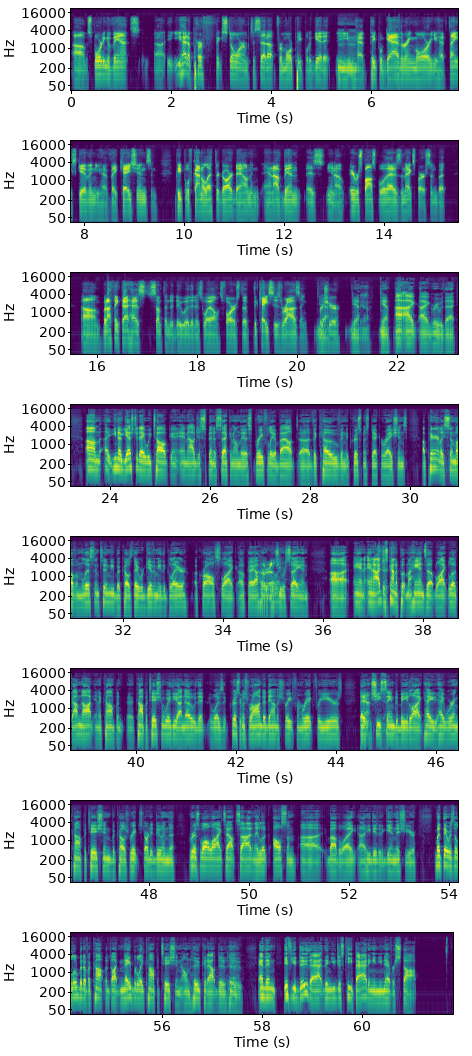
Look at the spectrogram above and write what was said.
um, sporting events. Uh, you had a perfect storm to set up for more people to get it. You Mhm. have people gathering more. You have Thanksgiving. You have vacations, and people have kind of let their guard down. And and I've been as you know irresponsible with that as the next person, but. Um, but I think that has something to do with it as well, as far as the, the cases rising for Yeah. sure. Yeah, Yeah. yeah, I, I, I agree with that. Um, uh, you know, yesterday we talked, and, and I'll just spend a second on this briefly about uh, the Cove and the Christmas decorations. Apparently, some of them listened to me because they were giving me the glare across, like, okay, I heard what really? you were saying. Uh, and and I just kind of put my hands up, like, look, I'm not in a comp- uh, competition with you. I know that was it Christmas Rhonda down the street from Rick for years. They, Yeah. she seemed to be like, hey, hey, we're in competition because Rick started doing the Griswold lights outside, and they look awesome. Uh, by the way, uh, he did it again this year. But there was a little bit of a comp- like neighborly competition on who could outdo who. And then if you do that, then you just keep adding and you never stop.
